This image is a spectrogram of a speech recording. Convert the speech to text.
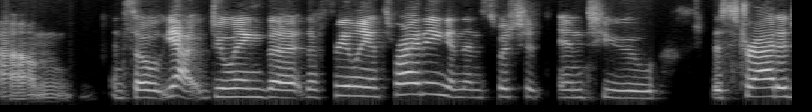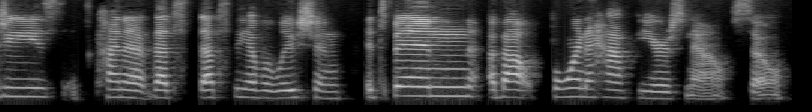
Um, and so, yeah, doing the the freelance writing and then switch it into the strategies it's kind of that's that's the evolution it's been about four and a half years now so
